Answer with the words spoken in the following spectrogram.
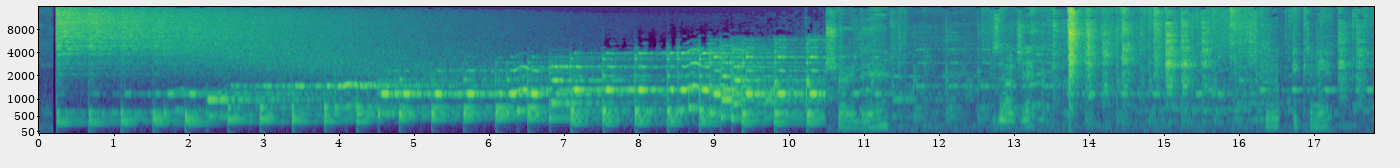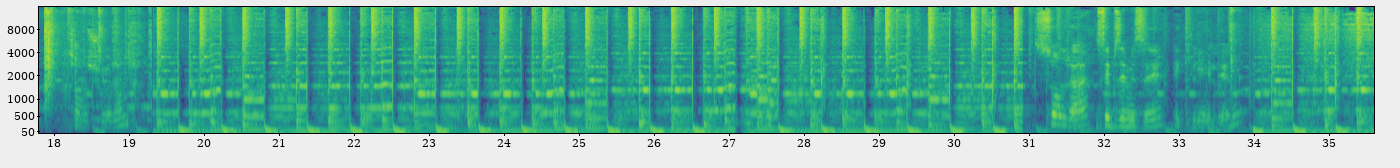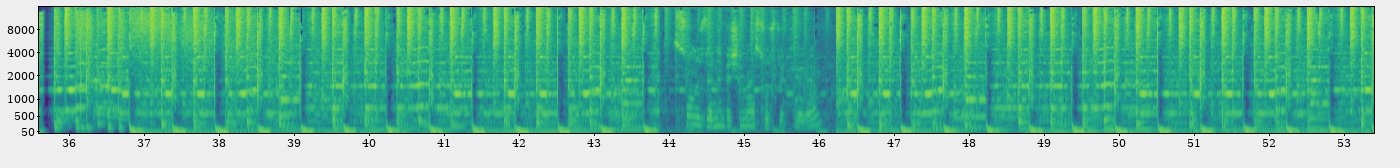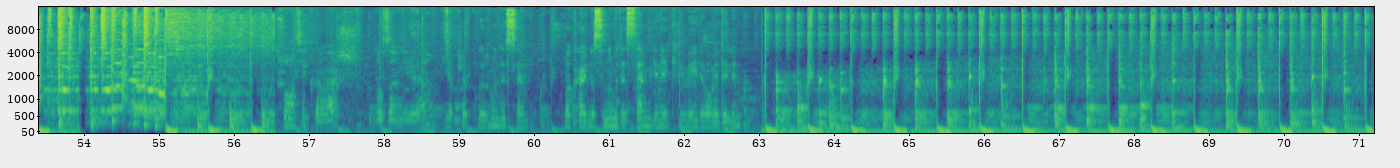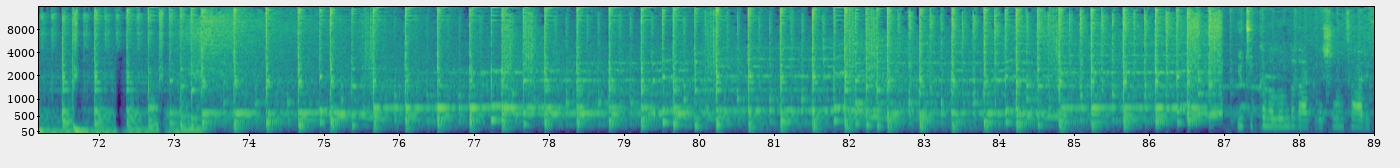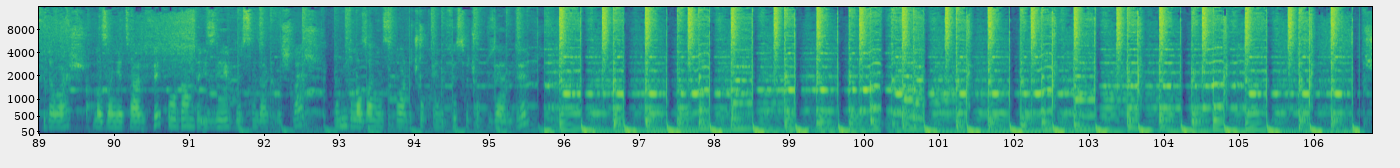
Sonra zebzemizi ekleyelim. Son üzerine beşamel sos döküyorum. Sonra tekrar lazanya yapraklarını mı desem, makarnasını mı desem yine eklemeye devam edelim. Arkadaşımın tarifi de var. Lazanya tarifi. Oradan da izleyebilirsiniz arkadaşlar. Onun da lazanyası bu arada çok enfes ve çok güzeldi.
